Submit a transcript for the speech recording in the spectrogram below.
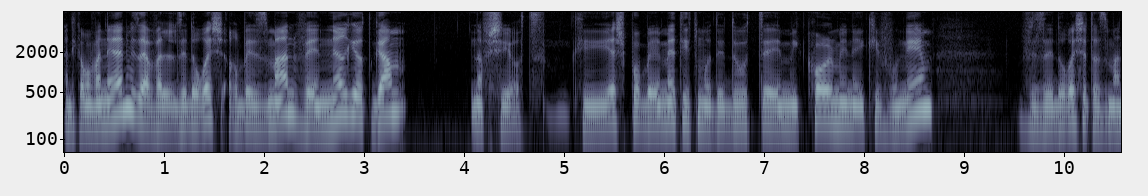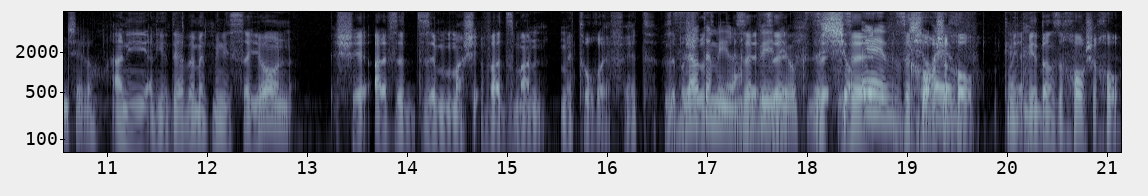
אני כמובן נהנית מזה, אבל זה דורש הרבה זמן ואנרגיות גם נפשיות. כי יש פה באמת התמודדות אה, מכל מיני כיוונים, וזה דורש את הזמן שלו. אני, אני יודע באמת מניסיון, שא' זה, זה משאבת זמן מטורפת. זה זאת פשוט, המילה, בדיוק. זה שואב, זה, זה חור שואב. שחור. כן. מידברן זה חור שחור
